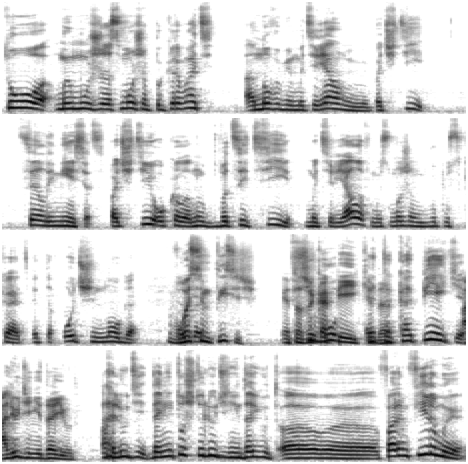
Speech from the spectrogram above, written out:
то мы уже сможем покрывать а, новыми материалами почти целый месяц. Почти около ну, 20 материалов мы сможем выпускать. Это очень много. 8 это тысяч? Это всего, же копейки, Это да? копейки. А люди не дают. А люди, да не то, что люди не дают, а, фармфирмы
